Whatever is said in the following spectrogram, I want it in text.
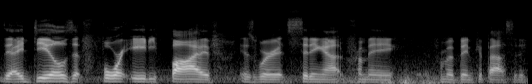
the ideal is at 485 is where it's sitting at from a, from a bin capacity.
